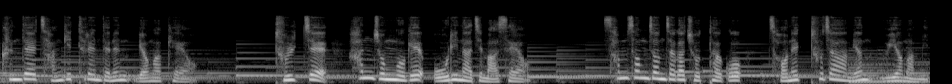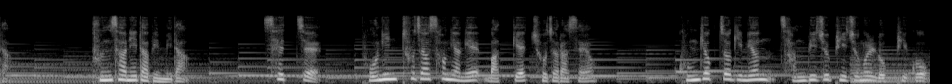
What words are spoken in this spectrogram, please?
근데 장기 트렌드는 명확해요. 둘째, 한 종목에 올인하지 마세요. 삼성전자가 좋다고 전액 투자하면 위험합니다. 분산이 답입니다. 셋째, 본인 투자 성향에 맞게 조절하세요. 공격적이면 장비주 비중을 높이고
